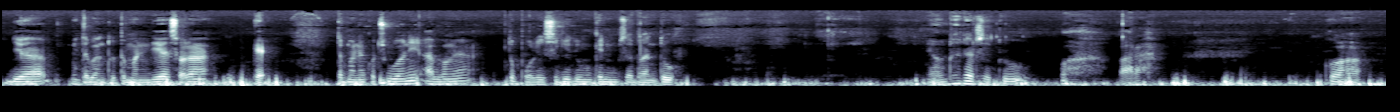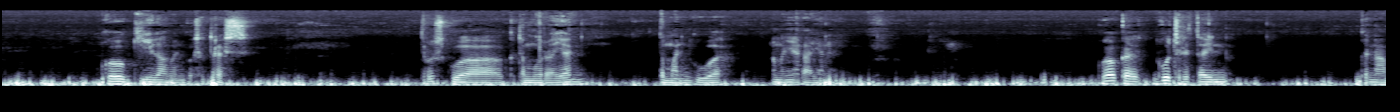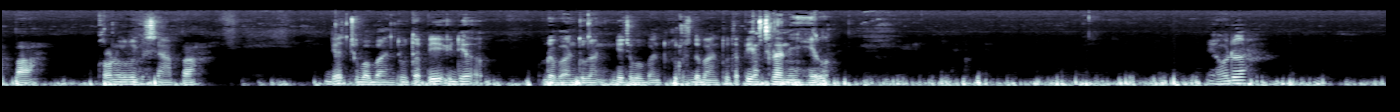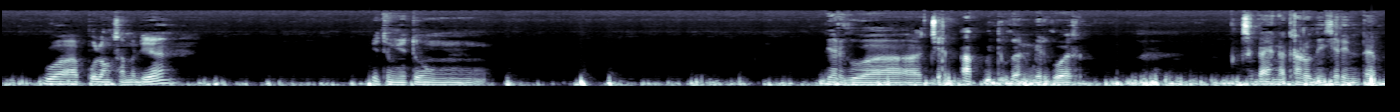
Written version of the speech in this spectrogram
dia minta bantu teman dia soalnya kayak temannya coach gua nih abangnya tuh polisi gitu mungkin bisa bantu. Ya udah dari situ wah parah. Gua gua gila man gua stres. Terus gua ketemu Ryan teman gua namanya Ryan. Gue kayak gue ceritain kenapa kronologisnya apa dia coba bantu tapi dia udah bantu kan? Dia coba bantu terus udah bantu tapi hasilnya nihil. Ya udah. Gua pulang sama dia. Hitung-hitung. Biar gua cheer up gitu kan biar gua sedang nggak terlalu mikirin tab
